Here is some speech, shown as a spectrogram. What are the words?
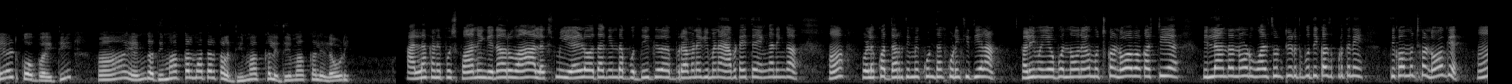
ಏಟ್ ಕೊಬ್ಬು ಐತಿ? ಹಾಂ, ಹೆಂಗ ದಿಮಾಕಲ್ಲಿ ಮಾತಾಡ್ತಾಳೆ? ದಿಮಾಕಲ್ಲಿ ದಿಮಾಕಲ್ಲಿ ಲೌಡಿ ಅಲ್ಲ ಕಣೆ ಪುಷ್ಪ, ನಿಂಗೆ ಏನಾರು ಲಕ್ಷ್ಮಿ ಹೇಳೋದಾಗಿಂದ ಬುದ್ಧಿ ಭ್ರಮಣ ಗಿಮಣ ಆಗ್ಬಿಟ್ಟೈತೆ ಹೆಂಗ ನಿಂಗ? ಹಾಂ ಒಳ್ಳೆ ಕೊದ್ದಾರ ತಿಮ್ಮಿ ಕುಂತ ಕುಣಿತಿದ್ಯಲ್ಲ? ಕಳಿ ಮೈಯ ಬಂದವನೇ ಮುಚ್ಕೊಂಡು ಹೋಗ್ಬೇಕಷ್ಟೇ. ಇಲ್ಲ ಅಂದ್ರೆ ನೋಡು ಹೊಲ್ಸೊಂಟಿಡ್ದು ಬುದ್ಧಿ ಕಳ್ಸ್ಬಿಡ್ತೀನಿ ತಿಕೊಂಡು ಮುಚ್ಕೊಂಡು ಹೋಗಿ. ಹ್ಞೂ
